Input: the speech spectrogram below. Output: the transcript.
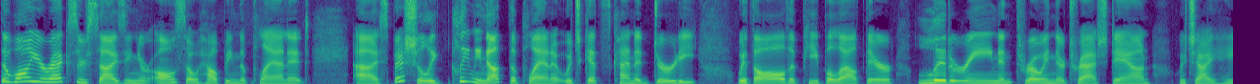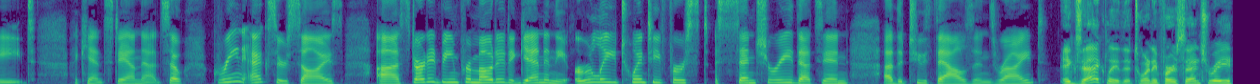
that while you're exercising, you're also helping the planet, uh, especially cleaning up the planet, which gets kind of dirty with all the people out there littering and throwing their trash down, which I hate. I can't stand that. So, green exercise uh, started being promoted again in the early 21st century. That's in uh, the 2000s, right? Exactly. The 21st century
